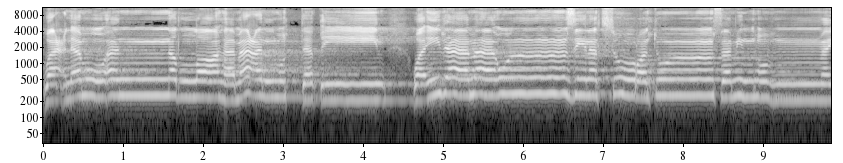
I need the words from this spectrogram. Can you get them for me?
واعلموا أن الله مع المتقين وإذا ما أنزلت سورة فمنهم من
